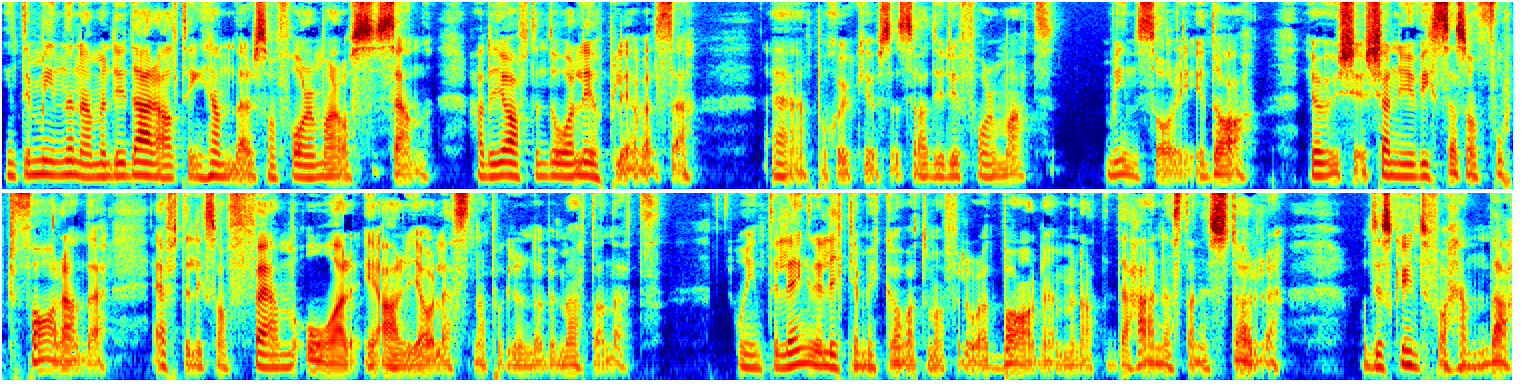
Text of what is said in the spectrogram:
inte minnena, men det är där allting händer som formar oss sen. Hade jag haft en dålig upplevelse eh, på sjukhuset så hade det format min sorg idag. Jag känner ju vissa som fortfarande efter liksom fem år är arga och ledsna på grund av bemötandet. Och inte längre lika mycket av att de har förlorat barnen, men att det här nästan är större. Och det ska ju inte få hända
